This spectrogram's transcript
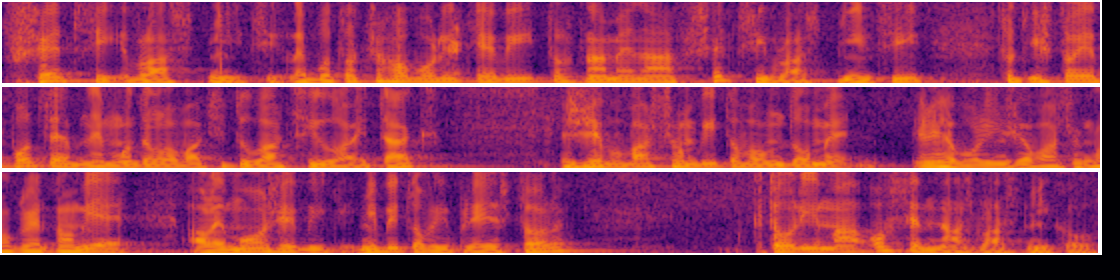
všetci vlastníci. Lebo to, čo hovoríte vy, to znamená všetci vlastníci, totiž to je potrebné modelovať situáciu aj tak, že vo vašom bytovom dome, ja nehovorím, že vo vašom konkrétnom je, ale môže byť nebytový priestor, ktorý má 18 vlastníkov.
